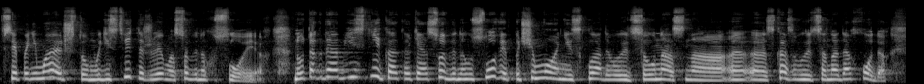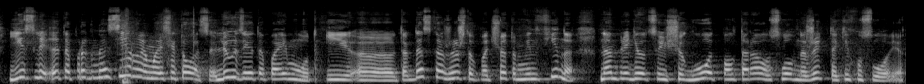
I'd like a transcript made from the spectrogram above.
все понимают, что мы действительно живем в особенных условиях. Но тогда объясни, как эти особенные условия, почему они складываются у нас на, сказываются на доходах. Если это прогнозируемая ситуация, люди это поймут. И э, тогда скажи, что по подсчетам Минфина нам придется еще год-полтора условно жить в таких условиях.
